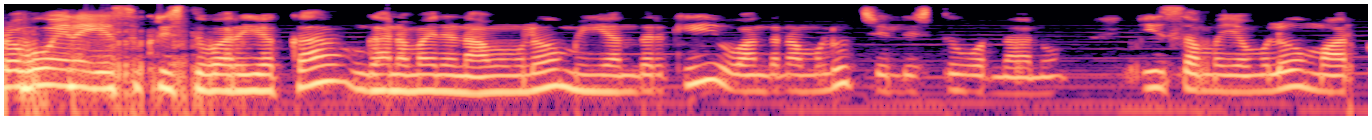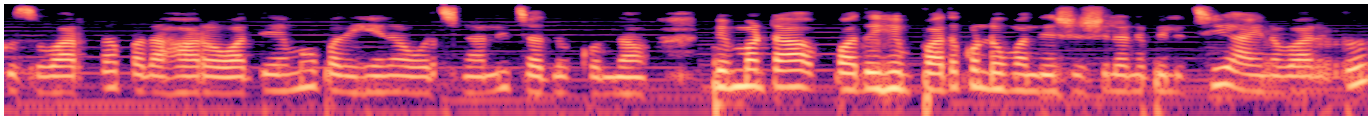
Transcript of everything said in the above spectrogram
ప్రభు అయిన యేసుక్రీస్తు వారి యొక్క ఘనమైన నామములో మీ అందరికీ వందనములు చెల్లిస్తూ ఉన్నాను. ఈ సమయంలో మార్కు సువార్త పదహారవ అధ్యాయము పదిహేనవ వచనాన్ని చదువుకుందాం. పిమ్మట పదిహే పదకొండు మంది శిష్యులను పిలిచి ఆయన వారితో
